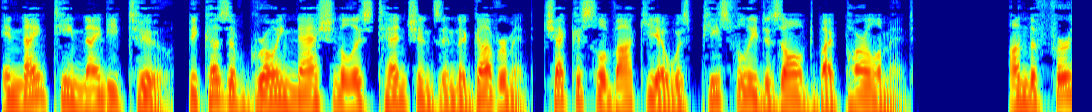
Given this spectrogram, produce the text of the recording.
In 1992, because of growing nationalist tensions in the government, Czechoslovakia was peacefully dissolved by parliament. On 1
